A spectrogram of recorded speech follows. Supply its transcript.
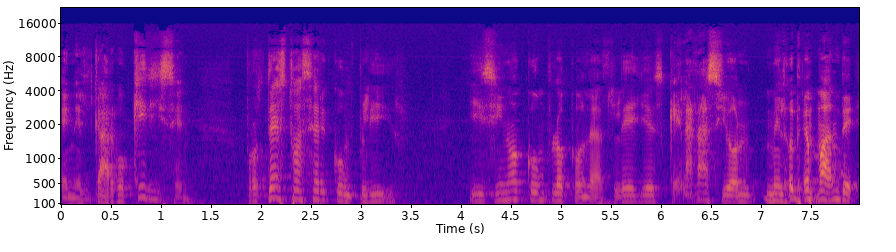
en el cargo, ¿qué dicen? Protesto hacer cumplir. Y si no cumplo con las leyes, que la nación me lo demande.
